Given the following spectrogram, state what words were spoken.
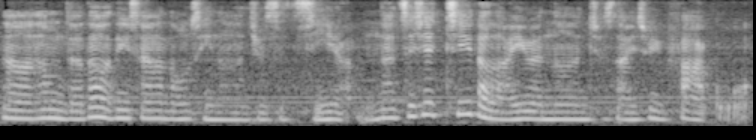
那他们得到的第三个东西呢，就是鸡了。那这些鸡的来源呢，就是来自于法国。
